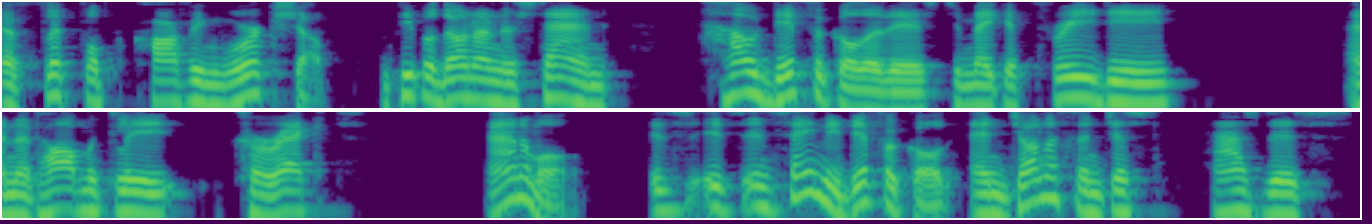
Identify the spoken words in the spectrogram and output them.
a flip flop carving workshop? And people don't understand how difficult it is to make a 3D anatomically correct animal. It's it's insanely difficult, and Jonathan just has this.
